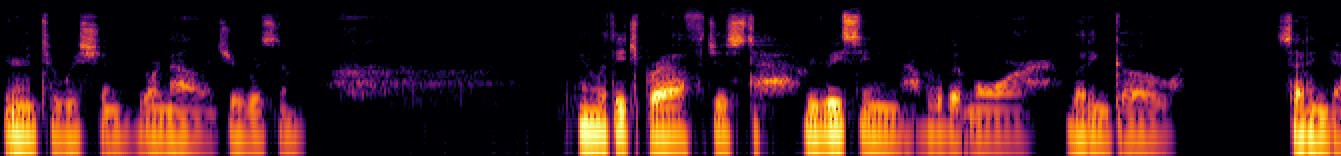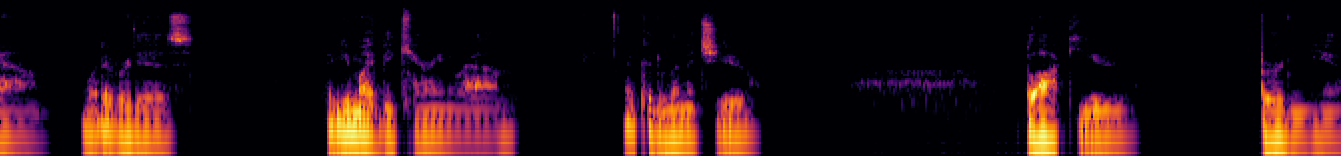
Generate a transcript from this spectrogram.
your intuition, your knowledge, your wisdom. And with each breath, just releasing a little bit more, letting go, setting down, whatever it is that you might be carrying around that could limit you, block you, burden you.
